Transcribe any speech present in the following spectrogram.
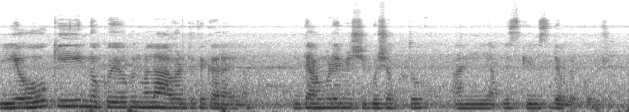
येऊ की नको येऊ पण मला आवडते ते करायला. त्यामुळे मी शिकू शकतो आणि आपले स्किल्स डेव्हलप करू शकतो.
